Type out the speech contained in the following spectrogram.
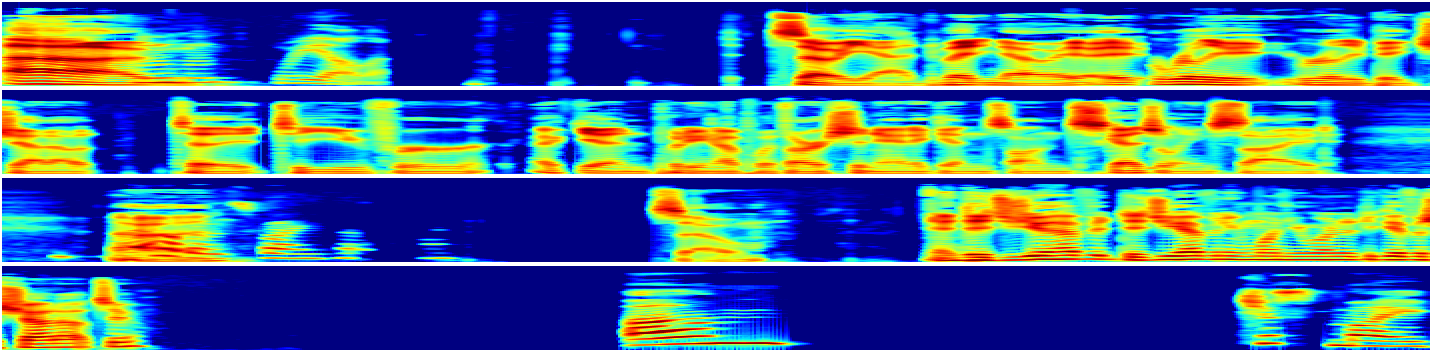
Um, Mhm. We all are. so yeah, but you know, really, really big shout out to to you for again putting up with our shenanigans on scheduling side. oh, Uh, that was fine. So, and did you have it? Did you have anyone you wanted to give a shout out to? Um, just my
